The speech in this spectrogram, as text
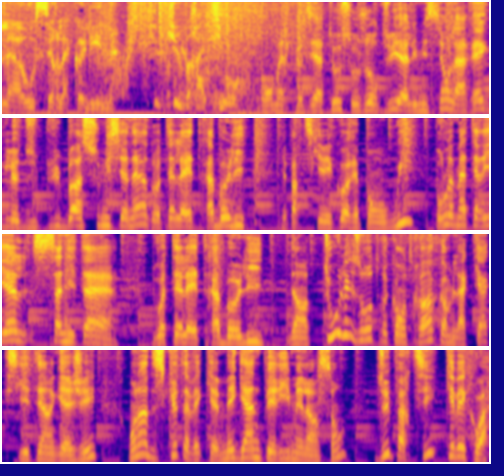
Là-haut sur la colline. Cube Radio. Bon mercredi à tous. Aujourd'hui, à l'émission, la règle du plus bas soumissionnaire doit-elle être abolie? Le Parti québécois répond oui pour le matériel sanitaire. Doit-elle être abolie? Dans tous les autres contrats comme la CAQ s'y était engagée? On en discute avec Mégane Perry-Mélenchon du Parti québécois.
